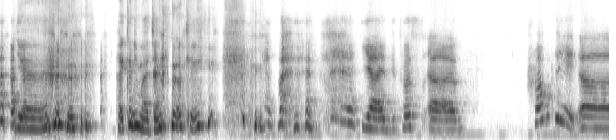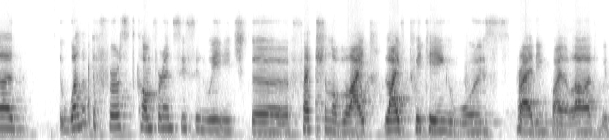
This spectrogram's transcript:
yeah. I can imagine. okay. yeah, it was uh, probably uh, one of the first conferences in which the fashion of live, live tweeting was spreading quite a lot with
